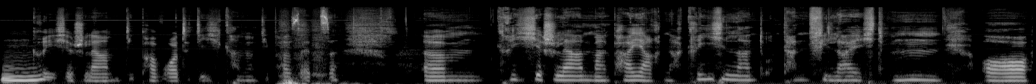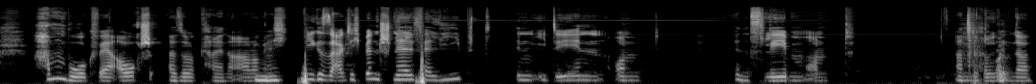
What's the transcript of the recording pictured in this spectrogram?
mhm. Griechisch lernen, die paar Worte, die ich kann und die paar Sätze. Ähm, Griechisch lernen, mal ein paar Jahre nach Griechenland und dann vielleicht, mh, hm, oh, Hamburg wäre auch, also keine Ahnung. Mhm. Ich, wie gesagt, ich bin schnell verliebt in Ideen und ins Leben und andere Länder.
